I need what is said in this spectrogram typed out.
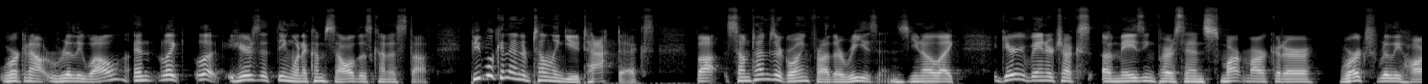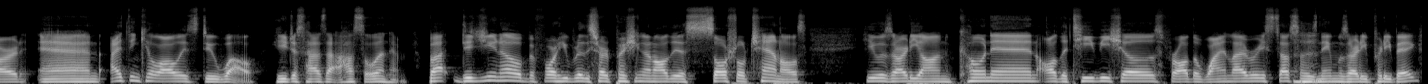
working out really well. And like, look, here's the thing when it comes to all this kind of stuff people can end up telling you tactics, but sometimes they're going for other reasons. You know, like Gary Vaynerchuk's amazing person, smart marketer, works really hard, and I think he'll always do well. He just has that hustle in him. But did you know before he really started pushing on all these social channels, he was already on Conan, all the TV shows for all the wine library stuff. So mm-hmm. his name was already pretty big.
